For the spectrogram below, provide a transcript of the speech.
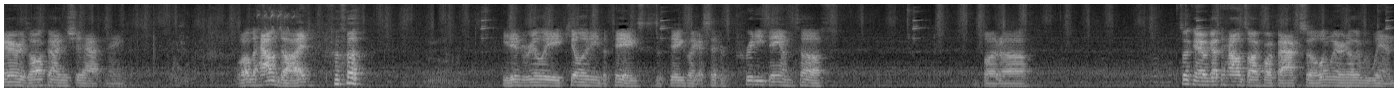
There's all kinds of shit happening. Well, the hound died. he didn't really kill any of the pigs, because the pigs, like I said, are pretty damn tough. But, uh... It's okay, we got the hounds off our back, so one way or another we win.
